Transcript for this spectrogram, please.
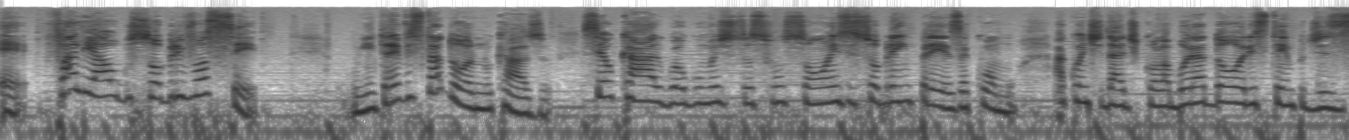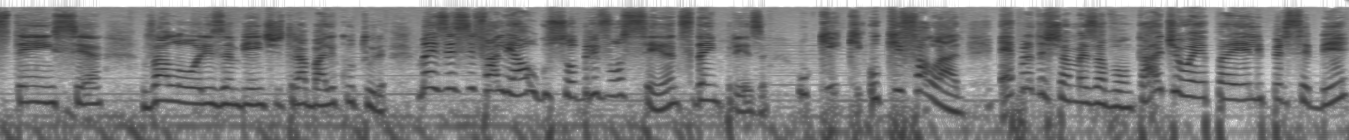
é fale algo sobre você o entrevistador, no caso, seu cargo, algumas de suas funções e sobre a empresa, como a quantidade de colaboradores, tempo de existência, valores, ambiente de trabalho e cultura. Mas e se fale algo sobre você antes da empresa? O que, o que falar? É para deixar mais à vontade ou é para ele perceber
